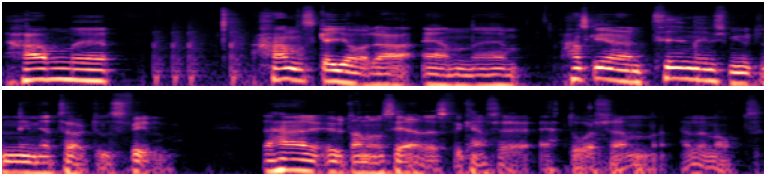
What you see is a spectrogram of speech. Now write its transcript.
Han, eh, han ska göra en eh, han ska göra en Teenage Mutant Ninja Turtles-film. Det här utannonserades för kanske ett år sedan eller något.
